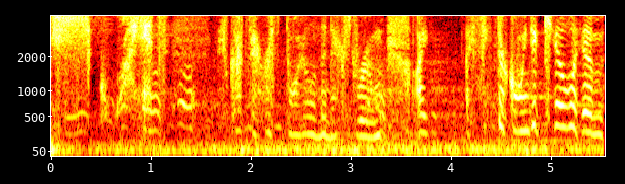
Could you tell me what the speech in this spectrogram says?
Shh, quiet. They've got Ferris Boyle in the next room. I, I think they're going to kill him.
